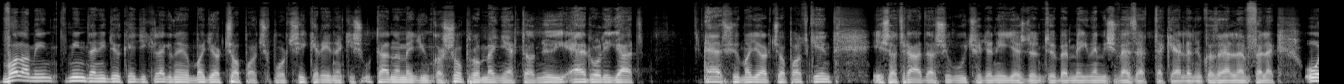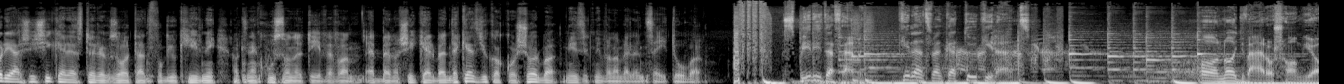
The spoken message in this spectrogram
valamint minden idők egyik legnagyobb magyar csapatsport sikerének is utána megyünk. A Sopron megnyerte a női Euroligát, első magyar csapatként, és hát ráadásul úgy, hogy a négyes döntőben még nem is vezettek ellenük az ellenfelek. Óriási siker, ezt Török Zoltánt fogjuk hívni, akinek 25 éve van ebben a sikerben. De kezdjük akkor sorba, nézzük, mi van a Velencei tóval. Spirit FM 92.9 A nagyváros hangja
